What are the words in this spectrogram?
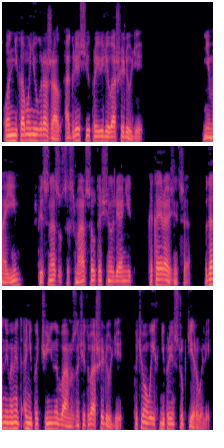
Он никому не угрожал, агрессию проявили ваши люди. Не моим. Спецназовцы с Марса, уточнил Леонид. Какая разница? В данный момент они подчинены вам, значит, ваши люди. Почему вы их не проинструктировали?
